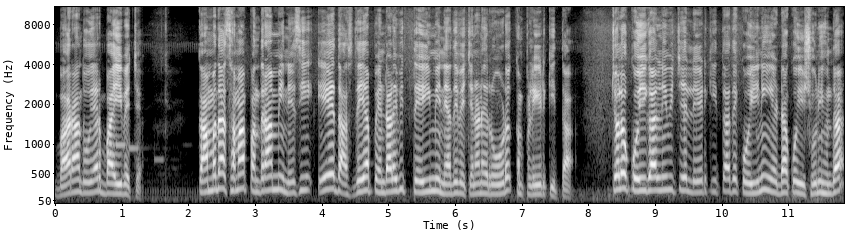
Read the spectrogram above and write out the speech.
12 2022 ਵਿੱਚ। ਕੰਮ ਦਾ ਸਮਾਂ 15 ਮਹੀਨੇ ਸੀ। ਇਹ ਦੱਸਦੇ ਆ ਪਿੰਡ ਵਾਲੇ ਵੀ 23 ਮਹੀਨਿਆਂ ਦੇ ਵਿੱਚ ਇਹਨਾਂ ਨੇ ਰੋਡ ਕੰਪਲੀਟ ਕੀਤਾ। ਚਲੋ ਕੋਈ ਗੱਲ ਨਹੀਂ ਵਿੱਚ ਇਹ ਲੇਟ ਕੀਤਾ ਤੇ ਕੋਈ ਨਹੀਂ ਐਡਾ ਕੋਈ ਇਸ਼ੂ ਨਹੀਂ ਹੁੰਦਾ।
